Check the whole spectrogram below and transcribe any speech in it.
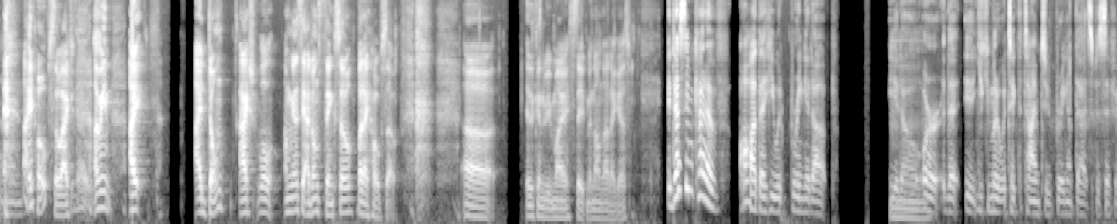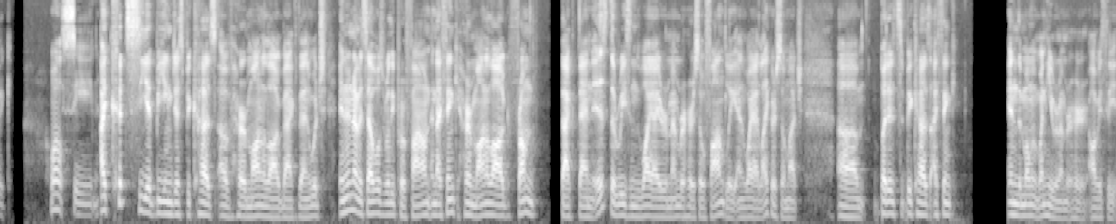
Um, I hope so. Actually. I mean, I I don't actually. Well, I'm gonna say I don't think so, but I hope so. uh, is gonna be my statement on that, I guess. it does seem kind of odd that he would bring it up, you know, Mm. or that Yukimura would take the time to bring up that specific Well, scene. I could see it being just because of her monologue back then, which in and of itself was really profound, and I think her monologue from back then is the reason why I remember her so fondly and why I like her so much. Um, but it's because I think in the moment when he remembered her, obviously,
